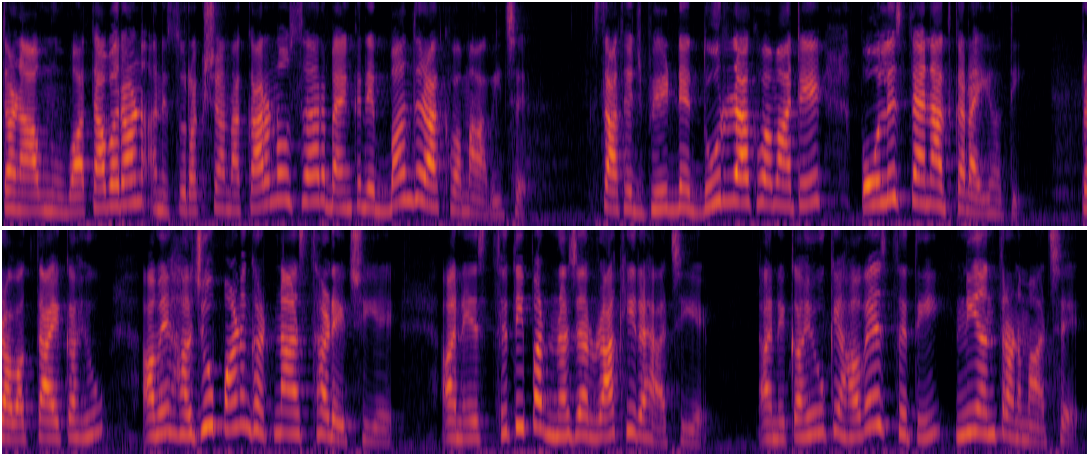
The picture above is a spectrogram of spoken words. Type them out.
તણાવનું વાતાવરણ અને સુરક્ષાના કારણોસર બેંકને બંધ રાખવામાં આવી છે. સાથે જ ભીડને દૂર રાખવા માટે પોલીસ તૈનાત કરાઈ હતી. પ્રવક્તાએ કહ્યું, અમે હજુ પણ ઘટના સ્થળે છીએ અને સ્થિતિ પર નજર રાખી રહ્યા છીએ અને કહ્યું કે હવે સ્થિતિ નિયંત્રણમાં છે.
